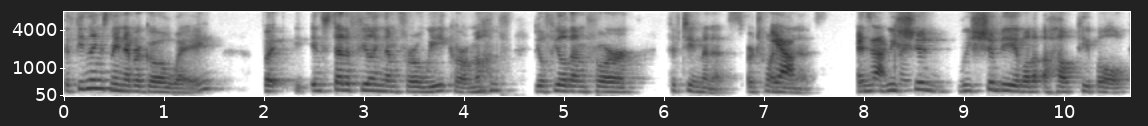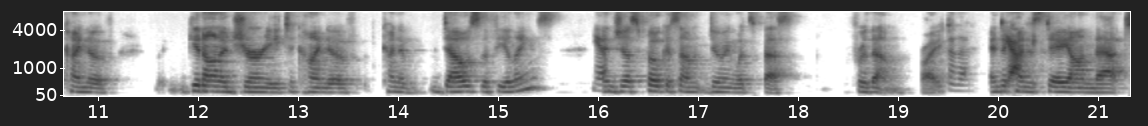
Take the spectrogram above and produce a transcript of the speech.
the feelings may never go away but instead of feeling them for a week or a month you'll feel them for 15 minutes or 20 yeah, minutes and exactly. we should we should be able to help people kind of get on a journey to kind of kind of douse the feelings yeah. and just focus on doing what's best for them right for them. and to yeah. kind of stay on that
